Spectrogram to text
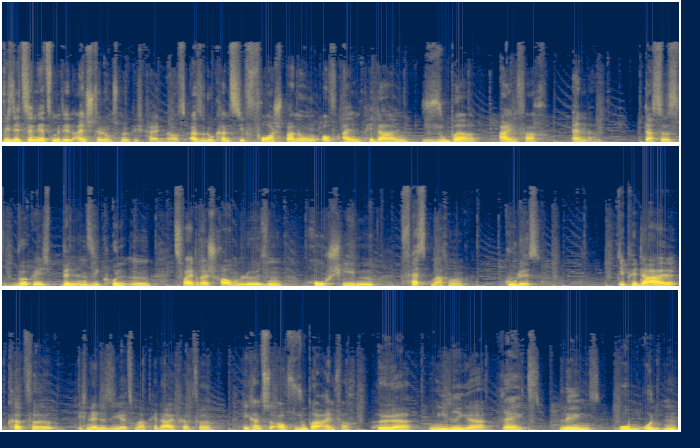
Wie sieht es denn jetzt mit den Einstellungsmöglichkeiten aus? Also du kannst die Vorspannung auf allen Pedalen super einfach ändern. Das ist wirklich binnen Sekunden zwei, drei Schrauben lösen, hochschieben, festmachen, gut ist. Die Pedalköpfe, ich nenne sie jetzt mal Pedalköpfe, die kannst du auch super einfach höher, niedriger, rechts, links, oben, unten.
